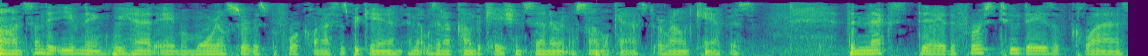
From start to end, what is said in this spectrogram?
On Sunday evening, we had a memorial service before classes began, and that was in our convocation center in Osamalcast around campus. The next day, the first two days of class,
